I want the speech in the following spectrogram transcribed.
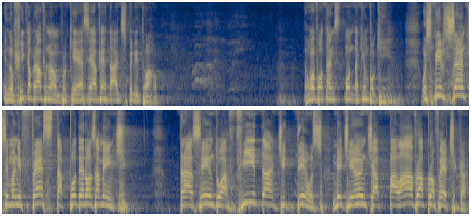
E não fica bravo, não, porque essa é a verdade espiritual. Então vamos voltar nesse ponto daqui um pouquinho. O Espírito Santo se manifesta poderosamente, trazendo a vida de Deus mediante a palavra profética.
